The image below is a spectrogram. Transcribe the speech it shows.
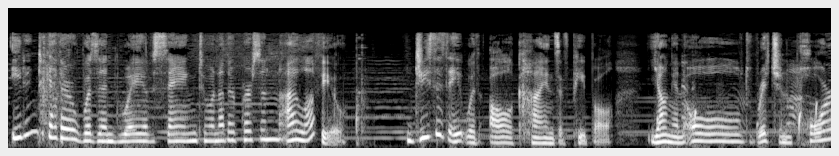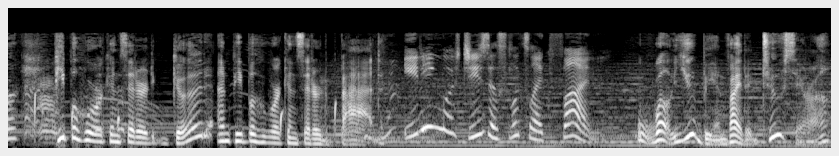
Eating together was a way of saying to another person, I love you. Jesus ate with all kinds of people young and old, rich and poor, people who were considered good, and people who were considered bad. Eating with Jesus looks like fun. Well, you'd be invited too, Sarah.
